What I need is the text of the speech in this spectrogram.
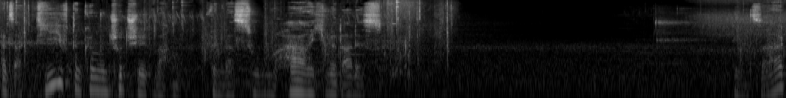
als aktiv, dann können wir ein Schutzschild machen, wenn das zu haarig wird alles. Den Sarg,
